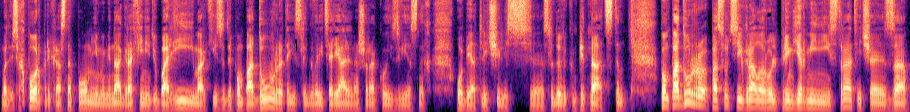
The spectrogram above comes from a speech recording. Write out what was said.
Мы до сих пор прекрасно помним имена графини Дюбари и маркиза де Помпадур, это если говорить о реально широко известных. Обе отличились э, с Людовиком XV. Помпадур, по сути, играла роль премьер-министра, отвечая за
